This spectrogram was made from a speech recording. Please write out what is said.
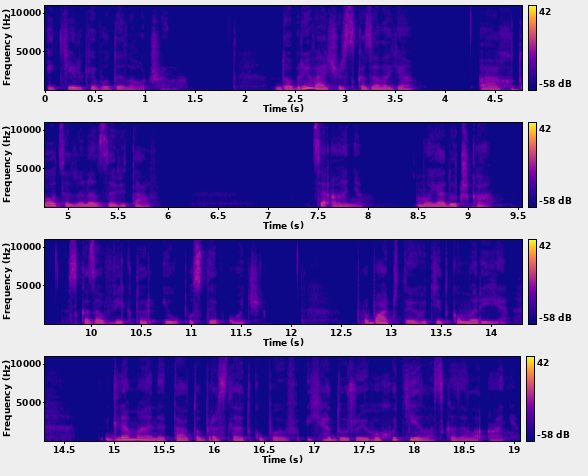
і тільки водила очима. Добрий вечір, сказала я. А хто це до нас завітав? Це Аня, моя дочка, сказав Віктор і опустив очі. Пробачте його, тітко Марія. Для мене тато браслет купив, я дуже його хотіла, сказала Аня.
